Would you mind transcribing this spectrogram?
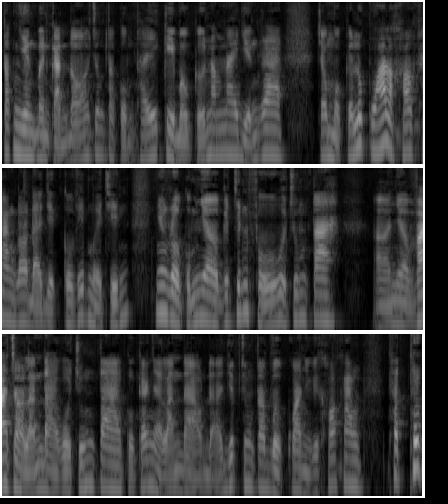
Tất nhiên bên cạnh đó chúng ta cũng thấy kỳ bầu cử năm nay diễn ra trong một cái lúc quá là khó khăn đó đại dịch Covid-19 nhưng rồi cũng nhờ cái chính phủ của chúng ta ờ, nhờ vai trò lãnh đạo của chúng ta, của các nhà lãnh đạo đã giúp chúng ta vượt qua những cái khó khăn, thách thức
